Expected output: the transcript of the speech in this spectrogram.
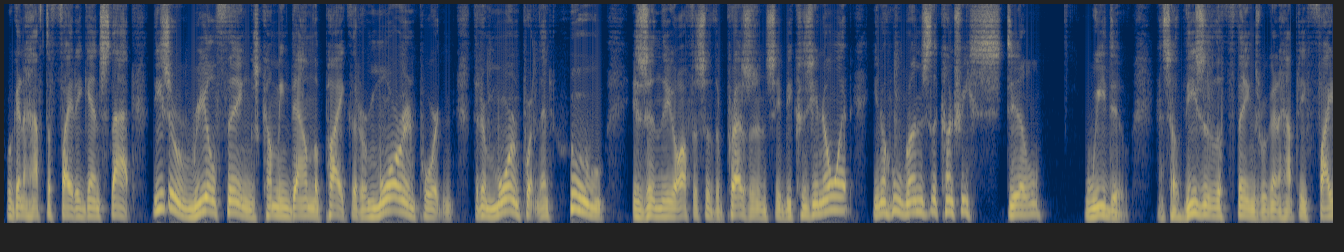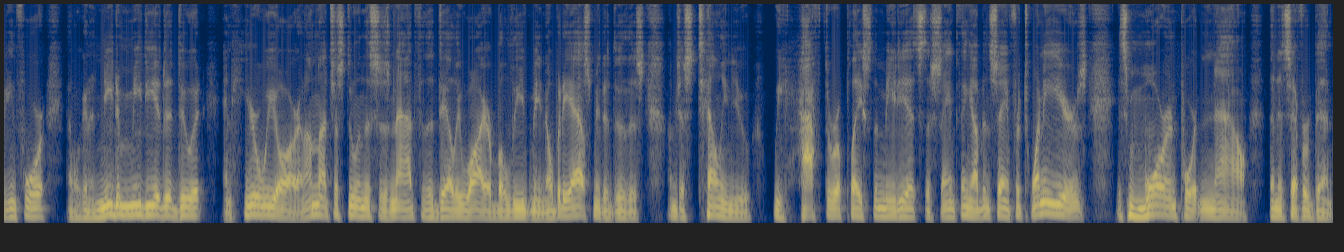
We're going to have to fight against that. These are real things coming down the pike that are more important, that are more important than who is in the office of the presidency because you know what? You know who runs the country still? We do. And so these are the things we're going to have to be fighting for, and we're going to need a media to do it. And here we are. And I'm not just doing this as an ad for the Daily Wire. Believe me, nobody asked me to do this. I'm just telling you, we have to replace the media. It's the same thing I've been saying for 20 years. It's more important now than it's ever been.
